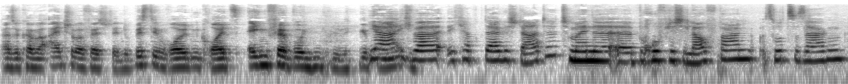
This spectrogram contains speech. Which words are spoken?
Also können wir eins schon mal feststellen, du bist dem Roten Kreuz eng verbunden geblieben. Ja, ich war, ich habe da gestartet, meine äh, berufliche Laufbahn sozusagen,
